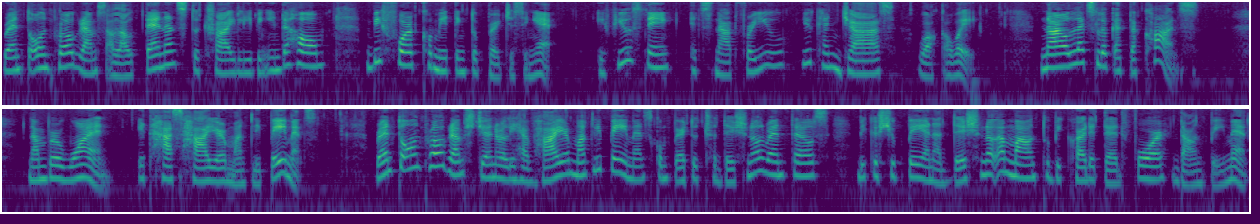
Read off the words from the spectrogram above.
Rent to own programs allow tenants to try living in the home before committing to purchasing it. If you think it's not for you, you can just walk away. Now let's look at the cons. Number one, it has higher monthly payments. Rent to own programs generally have higher monthly payments compared to traditional rentals because you pay an additional amount to be credited for down payment.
